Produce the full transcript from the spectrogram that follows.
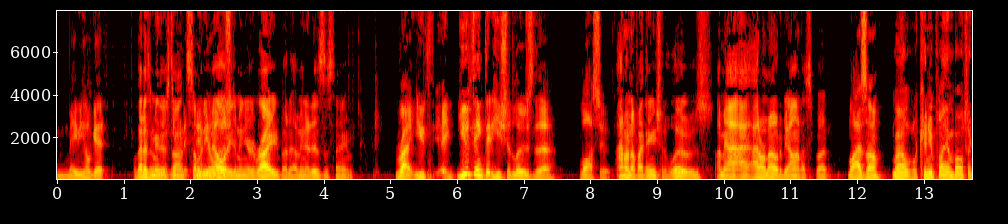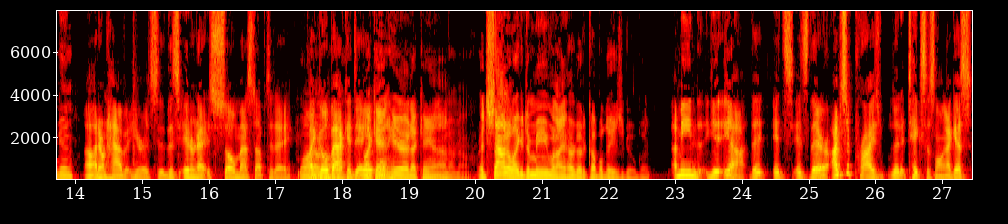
maybe he'll get. Well, that doesn't mean there's not so many melodies. lose. I mean, you're right, but I mean, it is the same. Right. You th- you think that he should lose the lawsuit? I don't know if I think he should lose. I mean, I I, I don't know to be honest, but Laszlo. Well, can you play them both again? Uh, I don't have it here. It's this internet is so messed up today. Well, I, don't go know. back a day. I can't won't- hear it. I can't. I don't know. It sounded like it to me when I heard it a couple days ago, but I mean, yeah, it's it's there. I'm surprised that it takes this long. I guess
